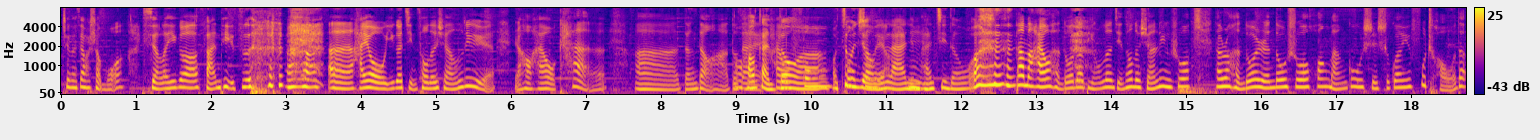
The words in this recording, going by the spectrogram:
这个叫什么？写了一个繁体字，呃，还有一个紧凑的旋律，然后还有看。啊，等等啊，都在。好感动啊！我这么久没来，你们还记得我？他们还有很多的评论，紧凑的旋律说：“他说很多人都说荒蛮故事是关于复仇的。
